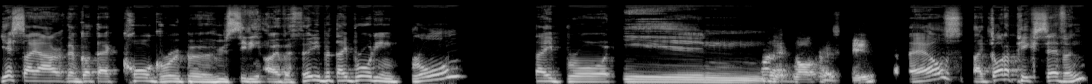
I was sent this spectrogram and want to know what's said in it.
Yes, they are. They've got that core group who's sitting over 30, but they brought in Bruhn. They brought in Bowes. They got a pick seven.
